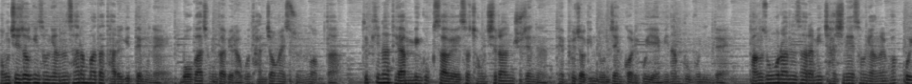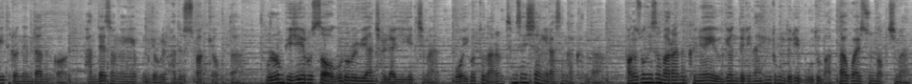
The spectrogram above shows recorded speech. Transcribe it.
정치적인 성향은 사람마다 다르기 때문에 뭐가 정답이라고 단정할 수는 없다. 특히나 대한민국 사회에서 정치라는 주제는 대표적인 논쟁거리고 예민한 부분인데 방송을 하는 사람이 자신의 성향을 확고히 드러낸다는 건 반대 성향의 공격을 받을 수밖에 없다. 물론 BJ로서 어그로를 위한 전략이겠지만 뭐 이것도 나름 틈새 시장이라 생각한다. 방송에서 말하는 그녀의 의견들이나 행동들이 모두 맞다고 할 수는 없지만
